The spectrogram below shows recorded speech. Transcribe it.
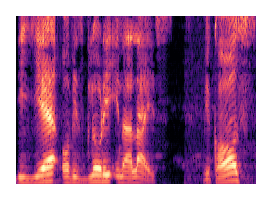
The year of his glory in our lives. Because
